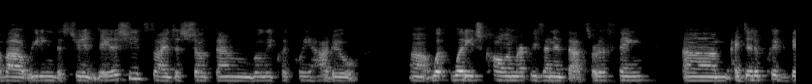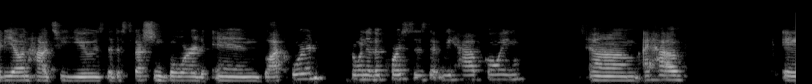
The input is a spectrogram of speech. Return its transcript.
about reading the student data sheet. So I just showed them really quickly how to uh, what, what each column represented, that sort of thing. Um, I did a quick video on how to use the discussion board in Blackboard for one of the courses that we have going. Um, I have a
